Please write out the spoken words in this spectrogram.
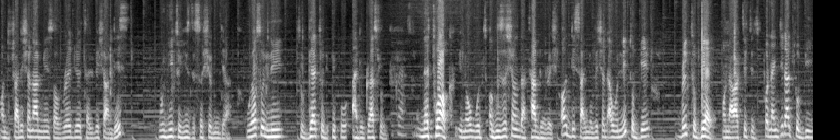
on the traditional means of radio, television, and this. We need to use the social media. We also need to get to the people at the grassroots. Grassroots. Network, you know, with organizations that have the reach. All these are innovations that we need to be bring to bear on our activities for Nigeria to be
